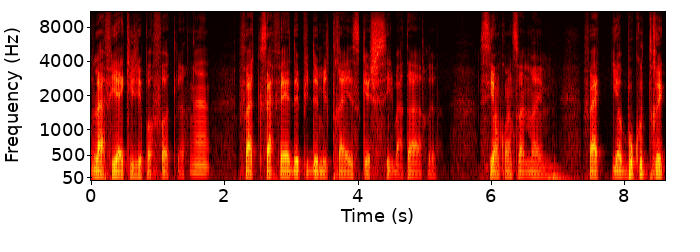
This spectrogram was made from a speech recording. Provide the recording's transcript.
la fille à qui j'ai pas fuck, là. Ouais. Fait que ça fait depuis 2013 que je suis célibataire, là. Si on compte ça de même. Fait qu'il y a beaucoup de trucs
